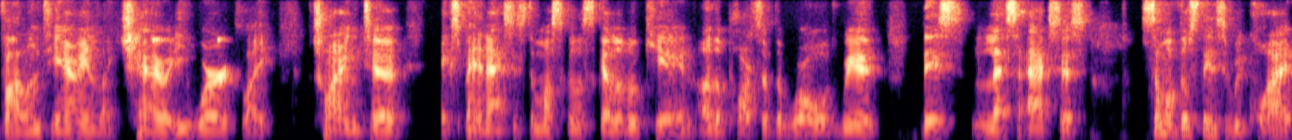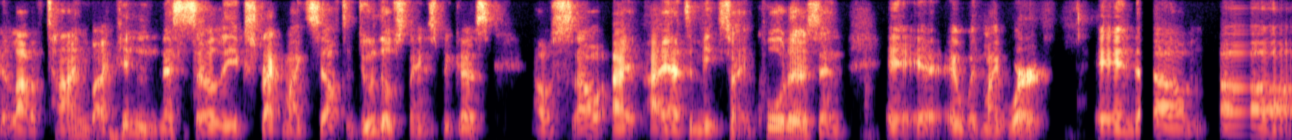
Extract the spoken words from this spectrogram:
volunteering, like charity work, like trying to expand access to musculoskeletal care in other parts of the world where there's less access. Some of those things required a lot of time, but I couldn't necessarily extract myself to do those things because I was I I had to meet certain quotas and, and, and with my work and um uh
